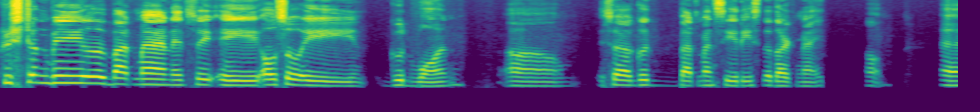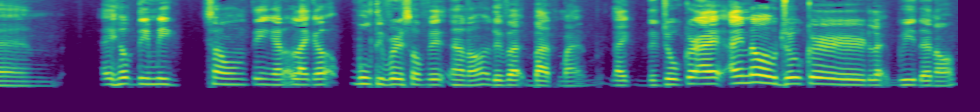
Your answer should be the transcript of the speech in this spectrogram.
Christian Bale Batman, it's a, a also a good one. Um, it's a good Batman series, The Dark Knight. Um, and I hope they make something you know, like a multiverse of it, you know, the Batman, like the Joker. I I know Joker like with you know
